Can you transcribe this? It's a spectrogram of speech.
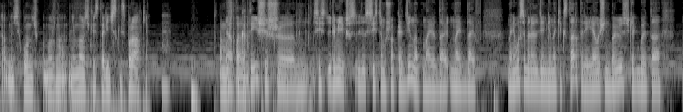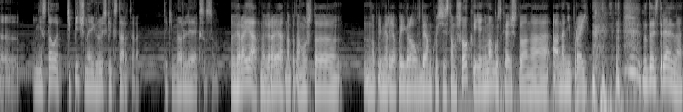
Одну секундочку, нужно немножечко исторической справки. Потому да, что... Пока ты ищешь э, ремейк System Shock 1 от Night Dive, на него собирали деньги на Кикстартере, я очень боюсь, как бы это э, не стало типичной игрой с Кикстартера, таким Early Access. Вероятно, вероятно, потому что Например, я поиграл в демку System Shock, и я не могу сказать, что она, она не Prey. ну, то есть, реально,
